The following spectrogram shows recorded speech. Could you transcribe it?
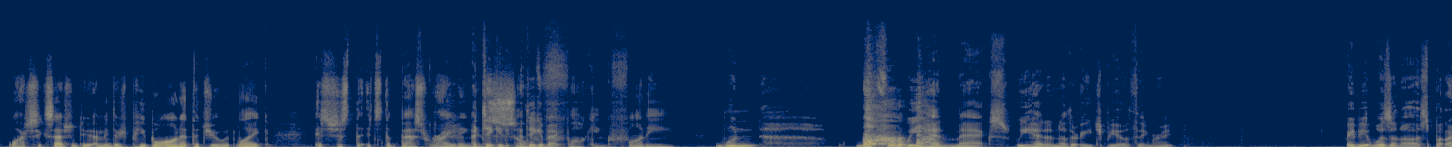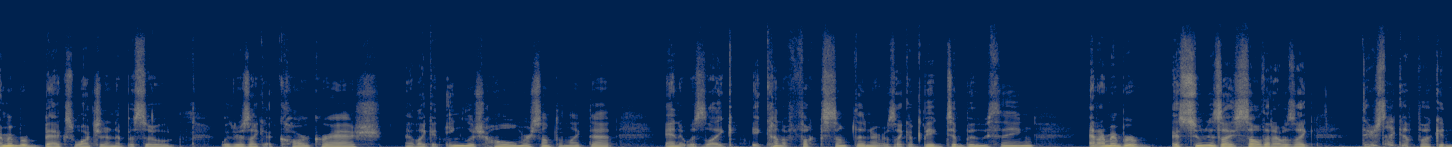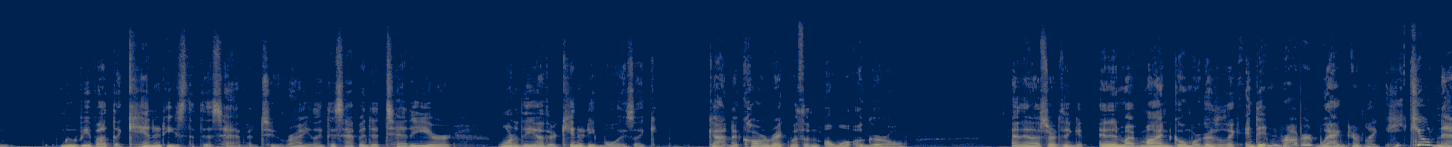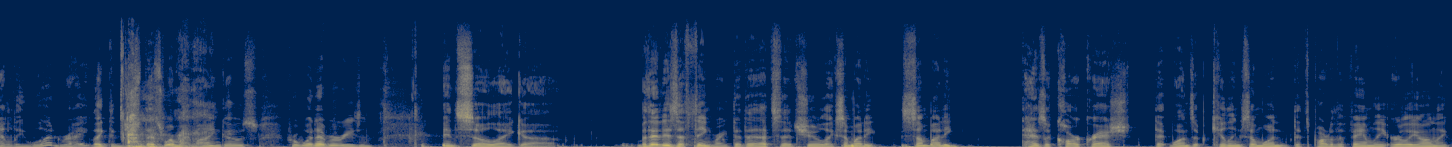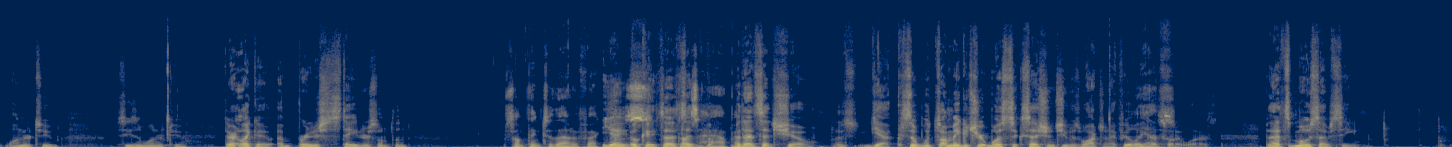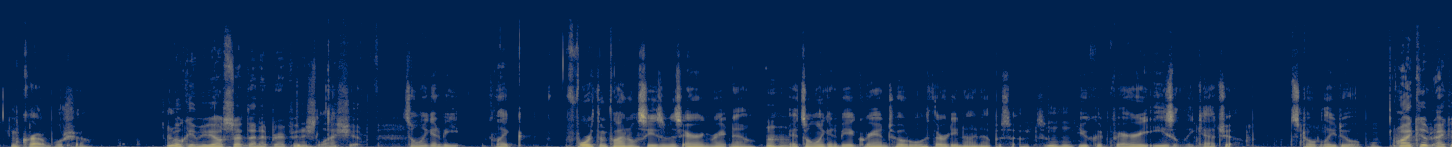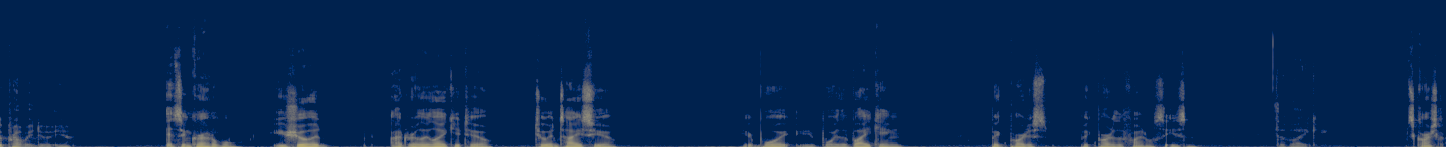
watch Succession, dude. I mean, there's people on it that you would like. It's just the, it's the best writing. I take it- I take it back. Fucking funny. When before we had Max, we had another HBO thing, right? Maybe it wasn't us, but I remember Bex watching an episode where there's like a car crash at like an English home or something like that, and it was like it kind of fucked something, or it was like a big taboo thing. And I remember as soon as I saw that, I was like, "There's like a fucking movie about the Kennedys that this happened to, right? Like this happened to Teddy or one of the other Kennedy boys, like got in a car wreck with an, a, a girl." And then I started thinking, and in my mind, going more goes, like, and didn't Robert Wagner like he killed Natalie Wood, right? Like just, that's where my mind goes for whatever reason. And so like, uh but that is a thing, right? That, that that's that show. Like somebody somebody has a car crash that winds up killing someone that's part of the family early on, like one or two, season one or two. They're at like a, a British state or something. Something to that effect. Yeah, does- okay, so that's does. But, happen. but that's that show. That's, yeah, so I'm making sure it was Succession she was watching. I feel like that's what it was. But that's most I've seen. incredible show. Okay, maybe I'll start that after I finish the last ship. It's only gonna be like fourth and final season is airing right now. Mhm. It's only going to be a grand total of 39 episodes. Mhm. You could very easily catch up. It's totally doable. Oh, I could I could probably do it. Yeah. It's incredible. You should. I'd really like you to. To entice you. Your boy, your boy, the Viking. Big part of, big part of the final season. The Viking. Skarsgård.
